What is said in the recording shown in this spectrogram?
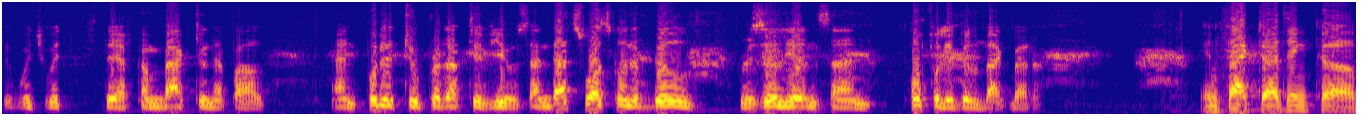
which, which they have come back to Nepal and put it to productive use. And that's what's going to build resilience and hopefully build back better. In fact, I think, uh,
